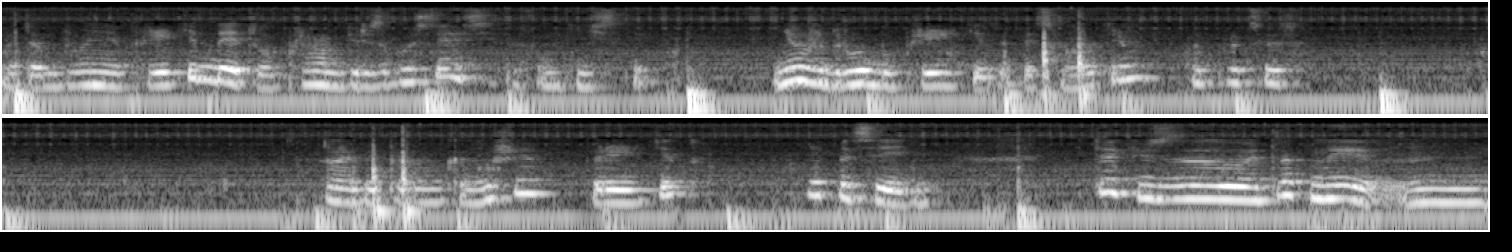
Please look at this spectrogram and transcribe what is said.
Это обновление приоритет. До этого программа перезапустилась автоматически. У уже другой был приоритет. Опять смотрим на процесс. Ранее программка мыши, приоритет и последний. Так, из, так мы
